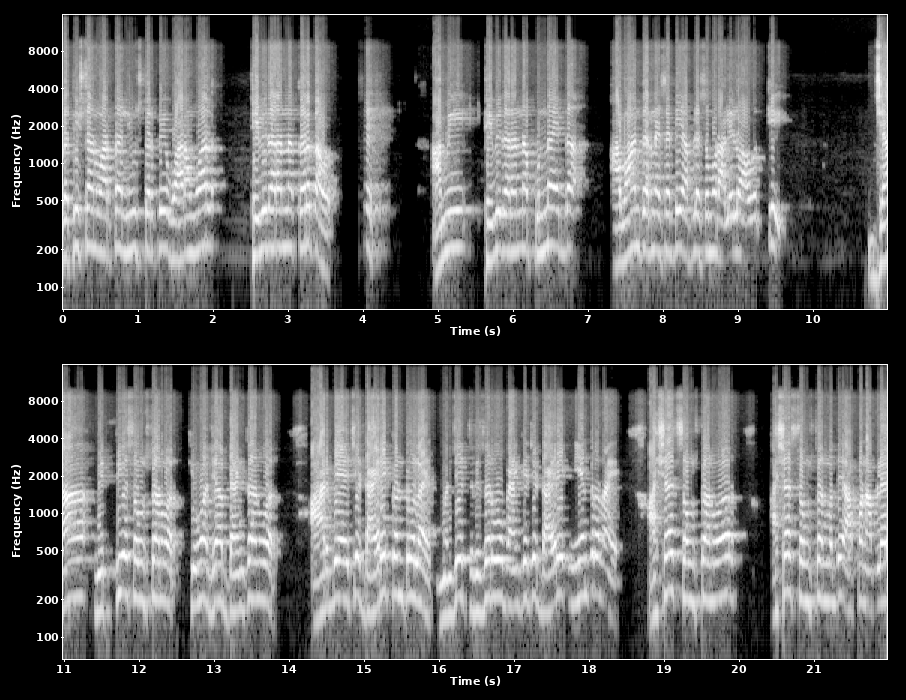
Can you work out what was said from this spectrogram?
प्रतिष्ठान वार्ता न्यूज तर्फे वारंवार ठेवीदारांना करत आहोत. तसेच आम्ही ठेवीदारांना पुन्हा एकदा आवाहन करण्यासाठी आपल्यासमोर आलेलो आहोत की ज्या वित्तीय संस्थांवर किंवा ज्या बँकांवर आरबीआयचे डायरेक्ट कंट्रोल आहेत म्हणजेच रिझर्व्ह बँकेचे डायरेक्ट नियंत्रण आहे अशाच संस्थांवर अशाच संस्थांमध्ये आपण आपल्या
